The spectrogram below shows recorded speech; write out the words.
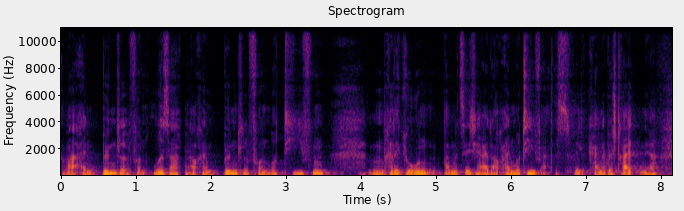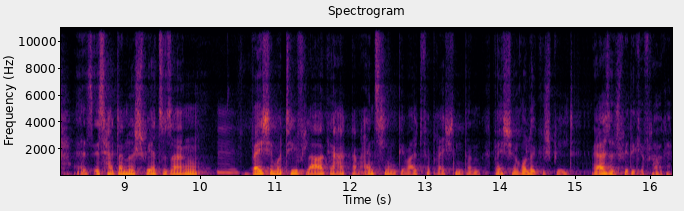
war ein Bündel von Ursachen, auch ein Bündel von Motiven. Ähm, Religion war mit Sicherheit auch ein Motiv. Das will keiner bestreiten. Ja. Es ist halt dann nur schwer zu sagen, mhm. welche Motivlage hat beim einzelnen Gewaltverbrechen dann welche Rolle gespielt? Ja, ist eine schwierige Frage.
